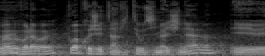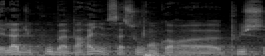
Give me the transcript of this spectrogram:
ouais, voilà, ouais. Du coup, après, j'ai été invité aux Imaginales. Et là, du coup, bah, pareil, ça s'ouvre encore euh, plus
